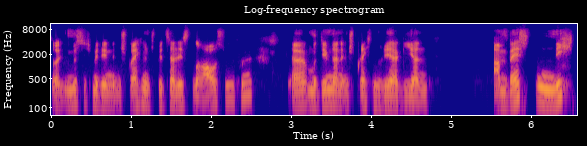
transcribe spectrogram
soll, müsste ich mir den entsprechenden Spezialisten raussuchen äh, und dem dann entsprechend reagieren. Am besten nicht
